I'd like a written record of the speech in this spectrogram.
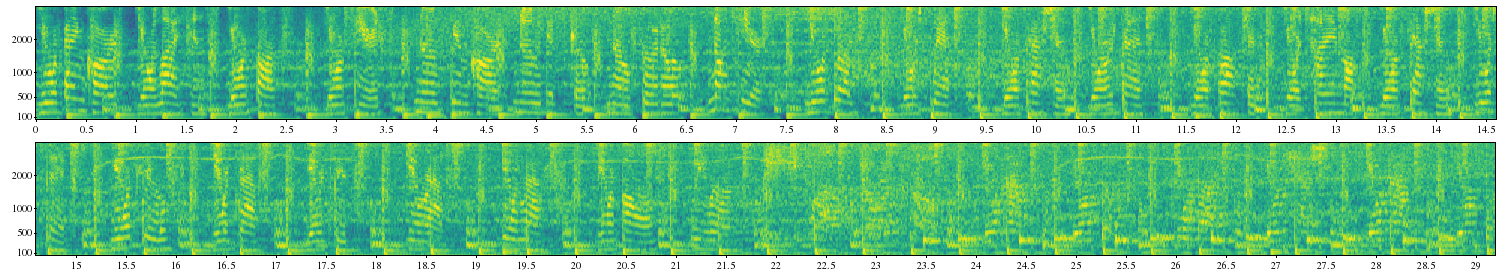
Your bank card, your license, your thoughts, your fears. No SIM card, no disco, no photo, not here. Your blood, your sweat, your passions, your regrets, your profits, your time off, your fashions, your sex, your pills, your graph, your tits, your ass, your laughs, your balls. We will. We your your house, your your life, your your house, your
